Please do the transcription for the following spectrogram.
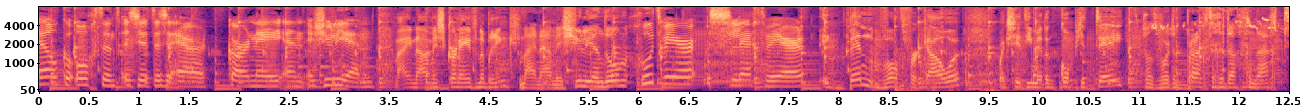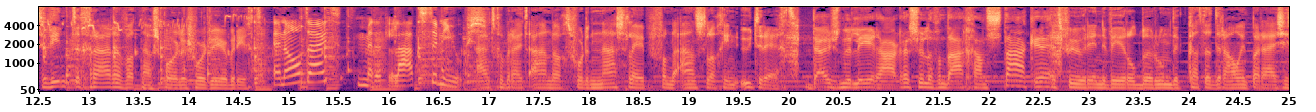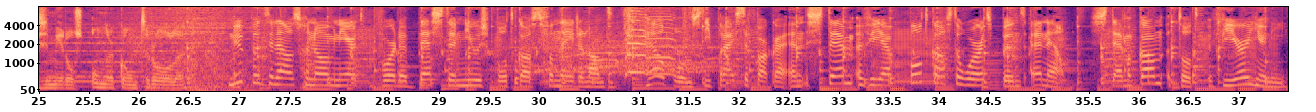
Elke ochtend zitten ze er, Carné en Julien. Mijn naam is Carne van der Brink. Mijn naam is Julian Dom. Goed weer, slecht weer. Ik ben wat verkouden, maar ik zit hier met een kopje thee. Want het wordt een prachtige dag vandaag. 20 graden, wat nou spoilers wordt weerbericht. En altijd met het laatste nieuws. Uitgebreid aandacht voor de nasleep van de aanslag in Utrecht. Duizenden leraren zullen vandaag gaan staken. Het vuur in de wereldberoemde kathedraal in Parijs is inmiddels onder controle. Nu.nl is genomineerd voor de beste nieuwspodcast van Nederland. Help ons die prijs te pakken en stem via podcastawards.nl. Stemmen kan tot 4 juni.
